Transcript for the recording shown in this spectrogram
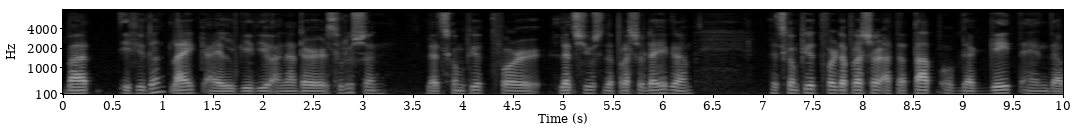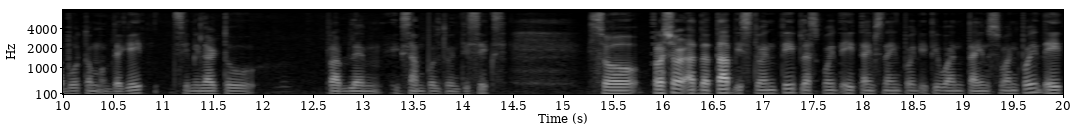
But if you don't like, I'll give you another solution. Let's compute for, let's use the pressure diagram. Let's compute for the pressure at the top of the gate and the bottom of the gate, similar to problem example 26. So pressure at the top is 20 plus 0.8 times 9.81 times 1.8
